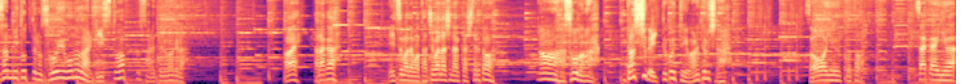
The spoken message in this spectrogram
さんにとってのそういうものがリストアップされてるわけだ。おい田中。いつまでも立ち話なんかしてると。ああそうだな。ダッシュで行ってこいって言われてるしな。そういうこと。酒井には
